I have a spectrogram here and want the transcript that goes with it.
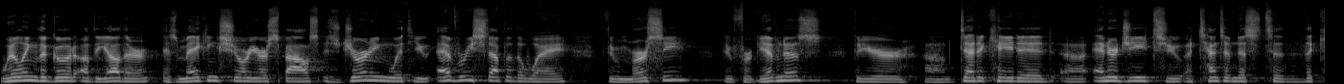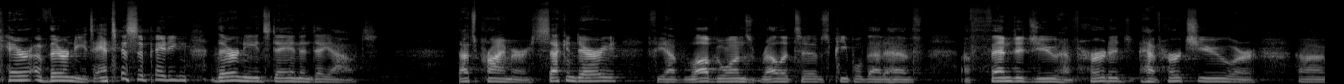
Willing the good of the other is making sure your spouse is journeying with you every step of the way through mercy, through forgiveness, through your uh, dedicated uh, energy to attentiveness to the care of their needs, anticipating their needs day in and day out. That's primary. Secondary, if you have loved ones, relatives, people that have offended you, have hurted, have hurt you, or uh,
